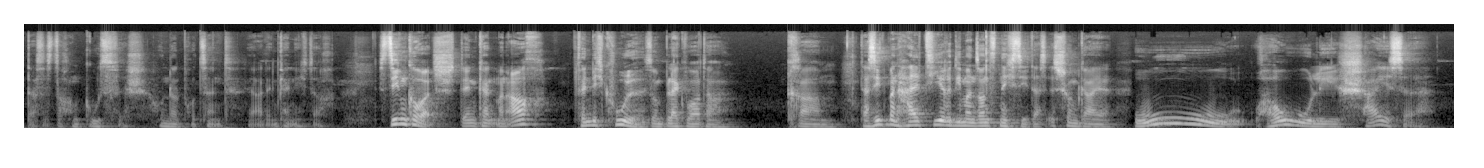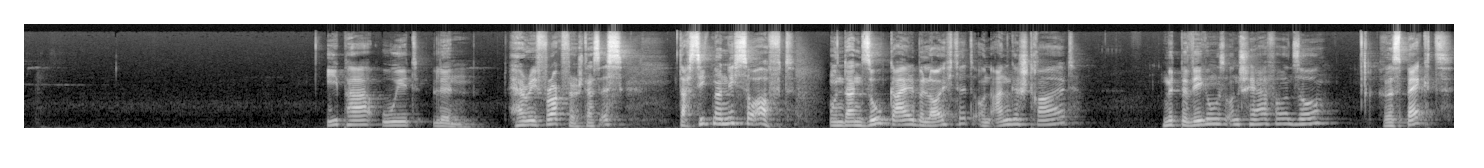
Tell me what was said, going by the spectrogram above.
Das ist doch ein Goosefish, 100%. Ja, den kenne ich doch. Steven Kovac, den kennt man auch. Finde ich cool, so ein Blackwater-Kram. Da sieht man halt Tiere, die man sonst nicht sieht. Das ist schon geil. Uh, holy Scheiße. Ipa Uit Lin. Harry Frogfish, das ist, das sieht man nicht so oft. Und dann so geil beleuchtet und angestrahlt, mit Bewegungsunschärfe und so. Respekt,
